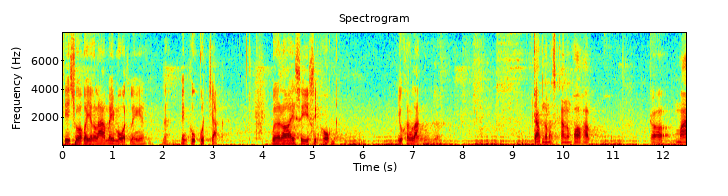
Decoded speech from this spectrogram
ที่ชั่วก็ยังล้าไม่หมดอะไรเงี้ยนะเป็นกุกุจจะเบอร์ร้อยสี่สิบหกอยู่ข้างหลังกับนมัสการหลวงพ่อครับ ก็มา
